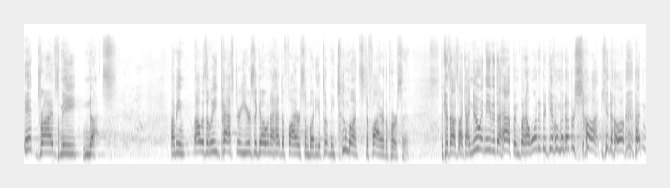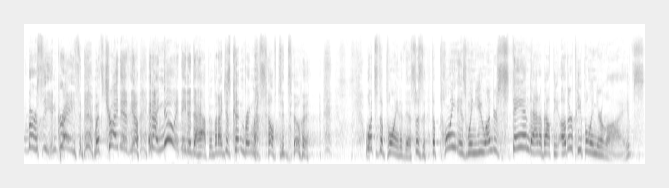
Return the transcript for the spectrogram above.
it drives me nuts. I mean, I was a lead pastor years ago and I had to fire somebody. It took me two months to fire the person because I was like, I knew it needed to happen, but I wanted to give him another shot, you know, had mercy and grace, and let's try this, you know. And I knew it needed to happen, but I just couldn't bring myself to do it. What's the point of this? Listen, the point is when you understand that about the other people in your lives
